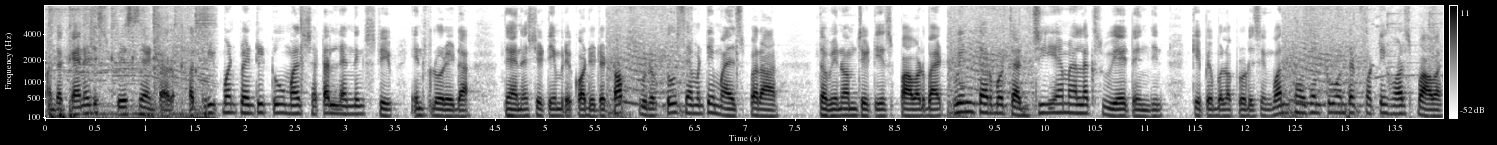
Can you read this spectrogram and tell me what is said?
on the Kennedy Space Center, a 3.22 mile shuttle landing strip in Florida, the Hennessey team recorded a top speed of 270 miles per hour. The Venom GT is powered by a twin turbocharged GMLX V8 engine capable of producing 1240 horsepower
